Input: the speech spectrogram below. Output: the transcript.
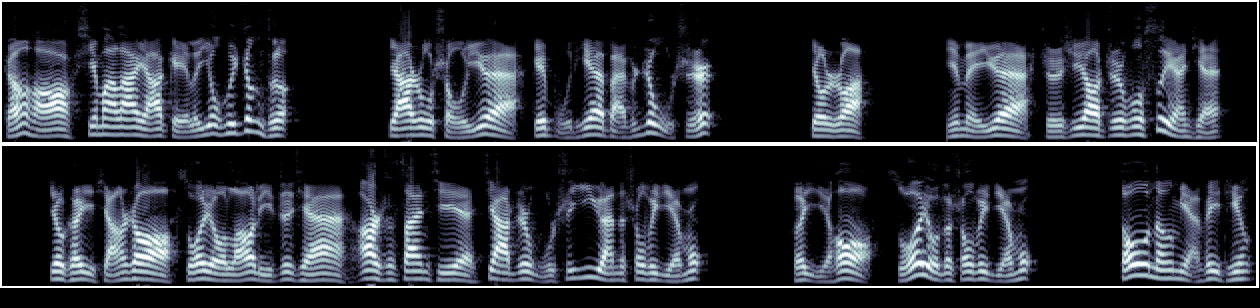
正好喜马拉雅给了优惠政策，加入首月给补贴百分之五十，就是说。您每月只需要支付四元钱，就可以享受所有老李之前二十三期价值五十一元的收费节目，和以后所有的收费节目都能免费听，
